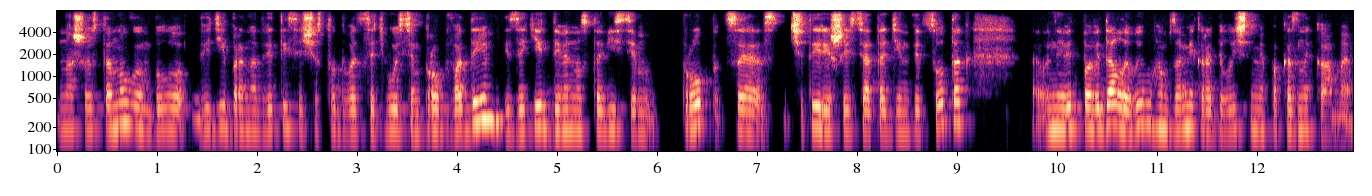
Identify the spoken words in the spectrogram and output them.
нашою установою було відібрано 2128 проб води, із яких 98 проб, це 4,61%, е, не відповідали вимогам за мікробіологічними показниками.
